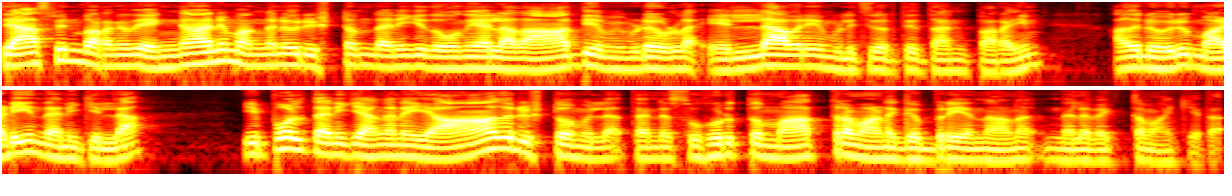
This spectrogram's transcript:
ജാസ്മിൻ പറഞ്ഞത് എങ്ങാനും അങ്ങനെ ഒരു ഇഷ്ടം തനിക്ക് തോന്നിയാൽ അത് ആദ്യം ഇവിടെയുള്ള എല്ലാവരെയും വിളിച്ചു നിർത്തി താൻ പറയും. അതിനൊരു മടിയും തനിക്കില്ല. ഇപ്പോൾ തനിക്ക് അങ്ങനെ യാതൊരു ഇഷ്ടവുമില്ല. തന്റെ സുഹൃത്ത് മാത്രമാണ് ഗബ്രി എന്നാണ് ഇന്നലെ വ്യക്തമാക്കിയത്.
